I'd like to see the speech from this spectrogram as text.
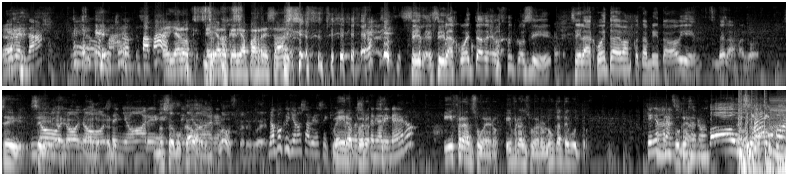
Es verdad. papá. Ella lo, ella lo quería para rezar. si, si, la cuenta de banco, sí. Si la cuenta de banco también estaba bien, ¿verdad, Margot? Sí, sí. No, no, no, señores. No se buscaba en un plus, pero bueno. No, porque yo no sabía si el profesor tenía dinero. Y Franzuero, y Franzuero, ¿nunca te gustó? ¿Quién es Franzuero? ¡Pausa! ¡Ay, por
